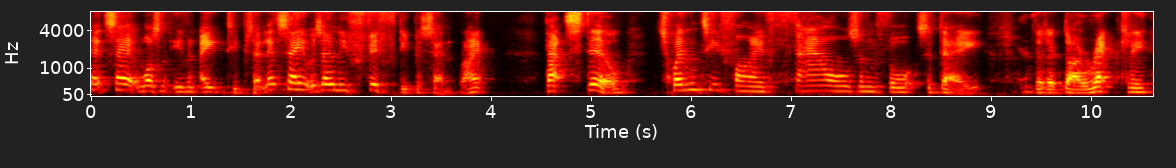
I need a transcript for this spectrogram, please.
let's say it wasn't even 80%. Let's say it was only 50%, right? That's still 25,000 thoughts a day Yeah. that are directly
